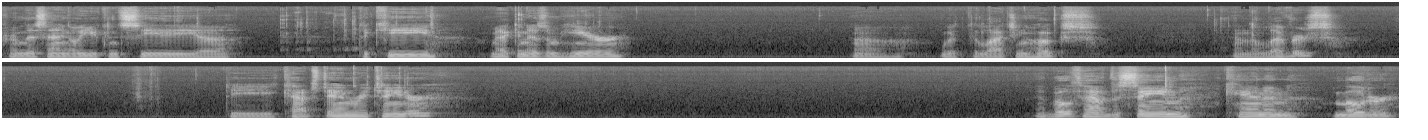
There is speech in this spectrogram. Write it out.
from this angle you can see the, uh, the key mechanism here uh, with the latching hooks and the levers. The capstan retainer. They both have the same Canon motor.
